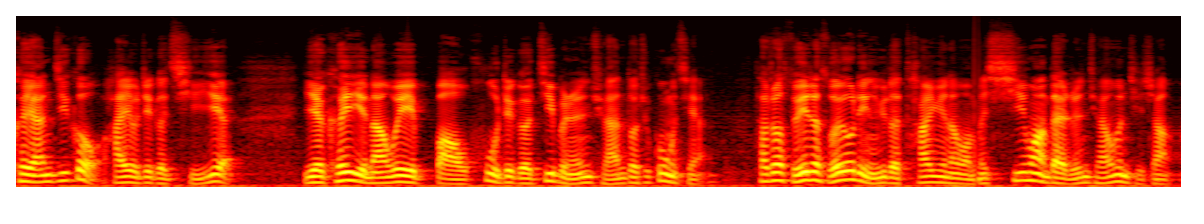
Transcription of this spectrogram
科研机构还有这个企业，也可以呢为保护这个基本人权做出贡献。他说，随着所有领域的参与呢，我们希望在人权问题上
